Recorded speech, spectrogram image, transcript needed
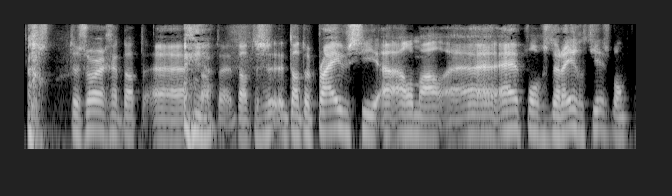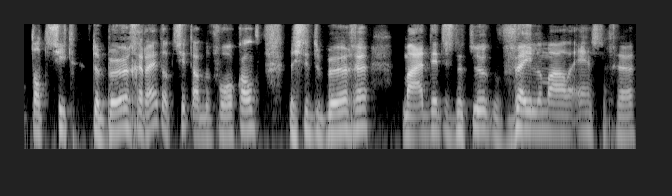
Dus te zorgen dat, uh, Ja. dat, eh, dat, is, dat de privacy eh, allemaal eh, eh, volgens de regeltjes, want dat ziet de burger, hè, dat zit aan de voorkant, dat ziet de burger. Maar dit is natuurlijk vele malen ernstiger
